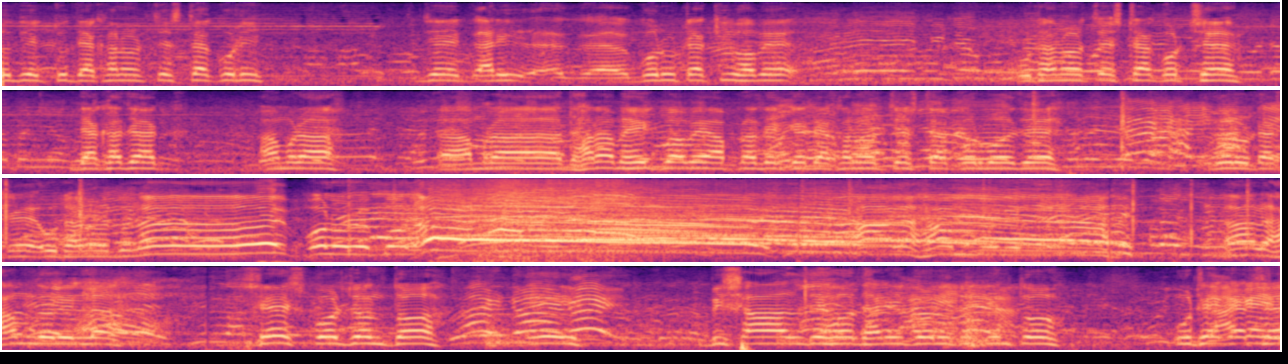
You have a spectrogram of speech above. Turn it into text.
যদি একটু দেখানোর চেষ্টা করি যে গাড়ি গরুটা কীভাবে উঠানোর চেষ্টা করছে। দেখা যাক, আমরা আমরা ধারাবাহিকভাবে আপনাদেরকে দেখানোর চেষ্টা করব যে গরুটাকে উঠানোর জন্য। বলো রে, বলো। আলহামদুলিল্লাহ আলহামদুলিল্লাহ। শেষ পর্যন্ত এই বিশাল দেহধারী গরুটি কিন্তু উঠে গেছে।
